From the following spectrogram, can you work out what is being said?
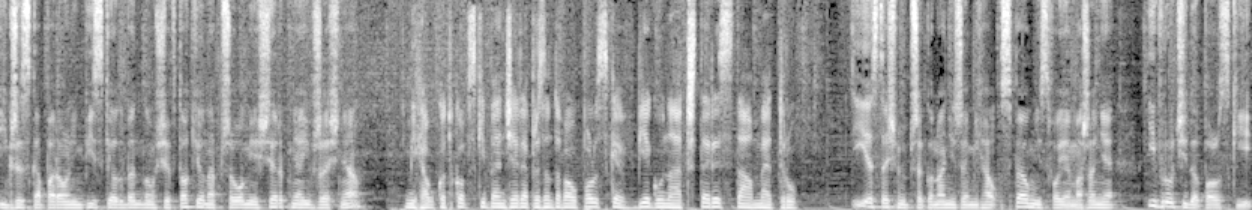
Igrzyska Paraolimpijskie odbędą się w Tokio na przełomie sierpnia i września. Michał Kotkowski będzie reprezentował Polskę w biegu na 400 metrów. I jesteśmy przekonani, że Michał spełni swoje marzenie i wróci do Polski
